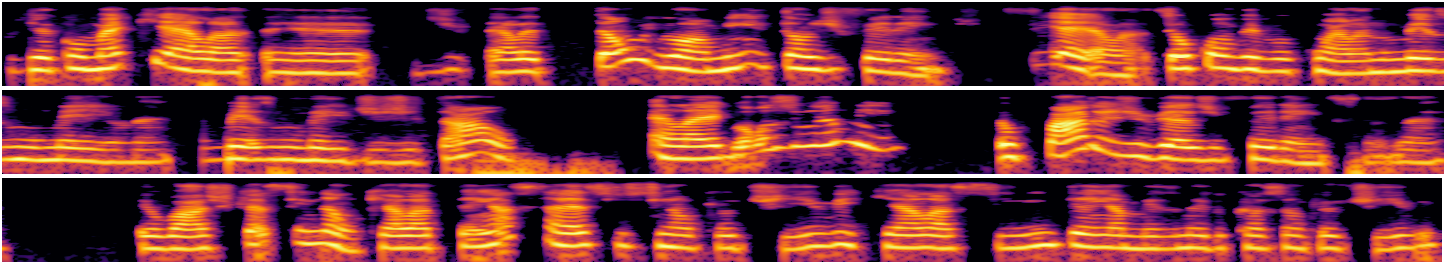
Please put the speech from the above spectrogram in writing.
Porque como é que ela é, ela é tão igual a mim e tão diferente? Se ela, se eu convivo com ela no mesmo meio, né, no mesmo meio digital, ela é igualzinha a mim. Eu paro de ver as diferenças, né? Eu acho que assim, não, que ela tem acesso sim ao que eu tive, que ela sim tem a mesma educação que eu tive,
